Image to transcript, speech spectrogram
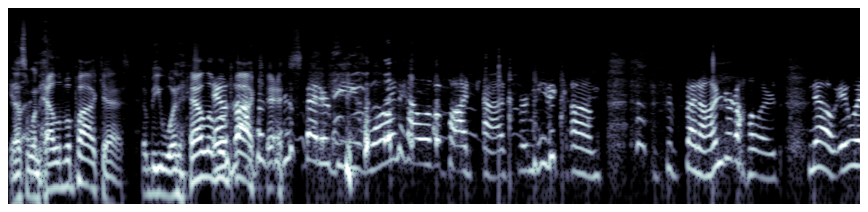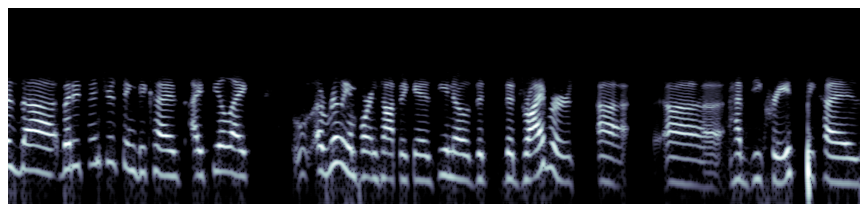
That's one hell of a podcast. It'd be one hell of a It was- podcast. This better be one hell of a podcast for me to come to spend a hundred dollars. No, it was. Uh, but it's interesting because I feel like a really important topic is you know the the drivers. Uh, uh, have decreased because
